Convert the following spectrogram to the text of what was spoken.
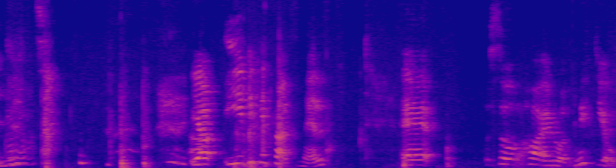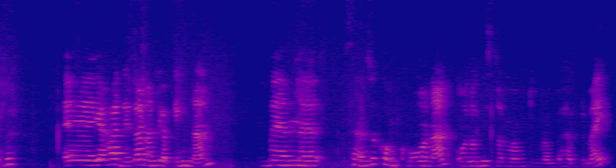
ut. Ja, i vilket fall som helst. Eh, så har jag då ett nytt jobb. Eh, jag hade ett annat jobb innan. Men eh, sen så kom coronan och då visste de inte om de behövde mig.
